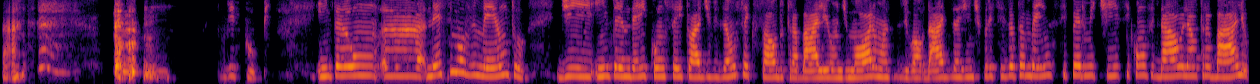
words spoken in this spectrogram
Tá. Desculpe. Então, uh, nesse movimento de entender e conceituar a divisão sexual do trabalho e onde moram as desigualdades, a gente precisa também se permitir, se convidar a olhar o trabalho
